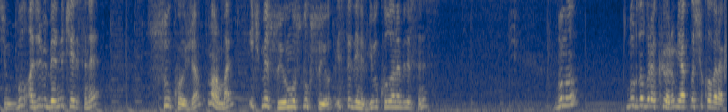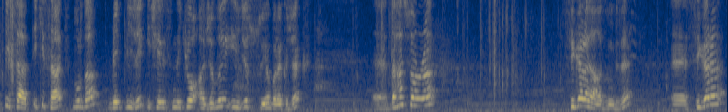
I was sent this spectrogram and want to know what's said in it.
Şimdi bu acı biberin içerisine su koyacağım. Normal içme suyu, musluk suyu istediğiniz gibi kullanabilirsiniz. Bunu burada bırakıyorum. Yaklaşık olarak 1 saat, 2 saat burada bekleyecek. İçerisindeki o acılığı iyice suya bırakacak. Ee, daha sonra sigara lazım bize. Ee, sigara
